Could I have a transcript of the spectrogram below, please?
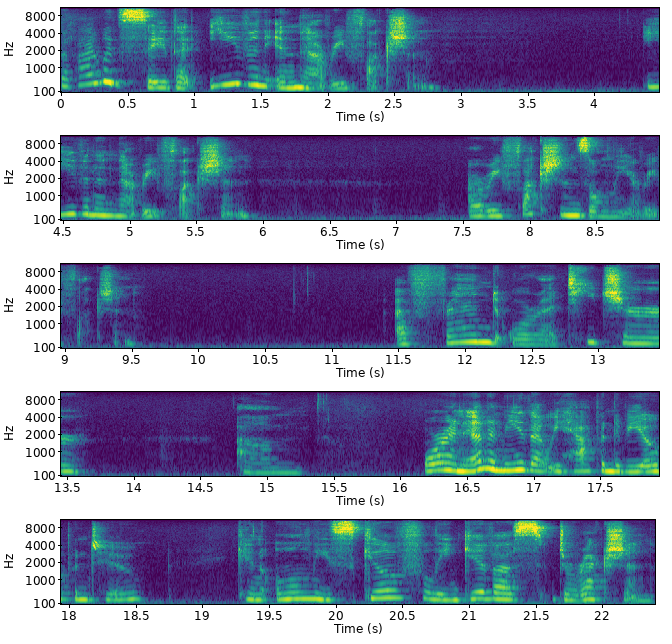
But I would say that even in that reflection, even in that reflection, a reflection's only a reflection. A friend or a teacher um, or an enemy that we happen to be open to can only skillfully give us direction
